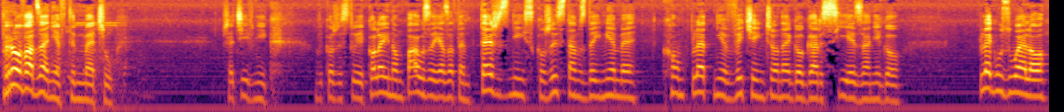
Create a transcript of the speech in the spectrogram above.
prowadzenie w tym meczu. Przeciwnik wykorzystuje kolejną pauzę, ja zatem też z niej skorzystam. Zdejmiemy kompletnie wycieńczonego Garcia, za niego Pleguzuelo,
